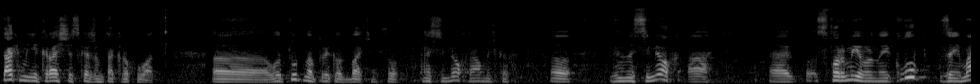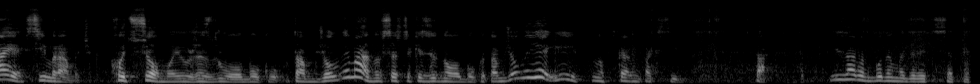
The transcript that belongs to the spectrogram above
Так мені краще, скажімо так, рахувати. От тут, наприклад, бачимо, що на сімьох рамочках, не на сімьох, а е, клуб займає сім рамочок. Хоч сьомої вже з другого боку там бджол нема, але все ж таки з одного боку там бджоли є і, ну, скажімо так, сім. Так. І зараз будемо дивитися тут.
